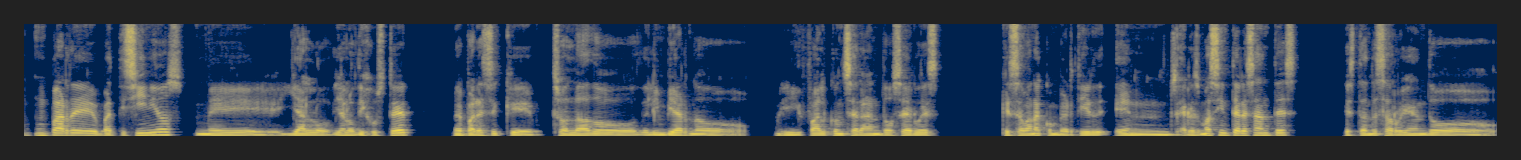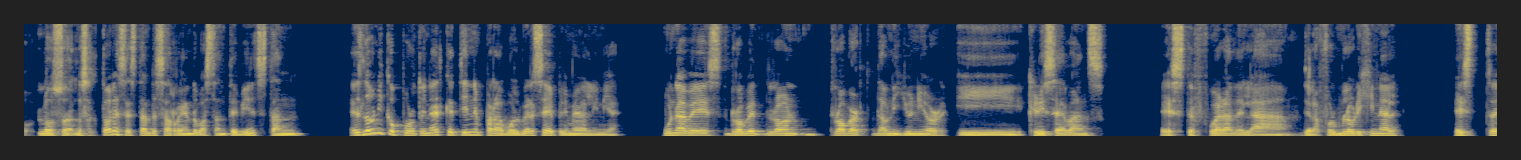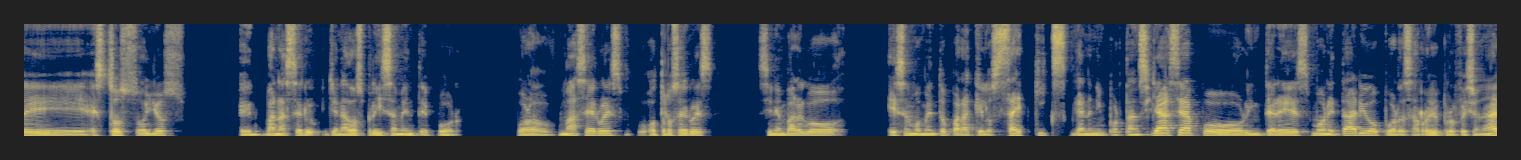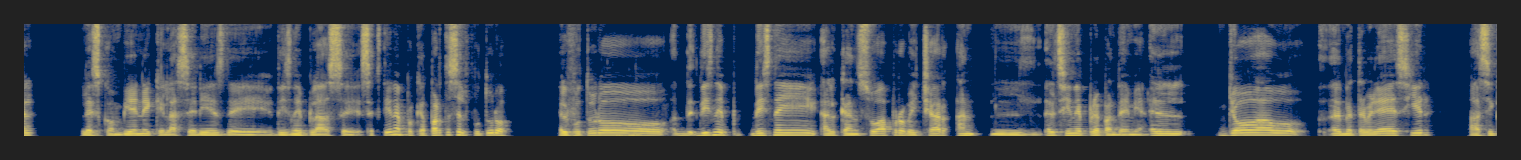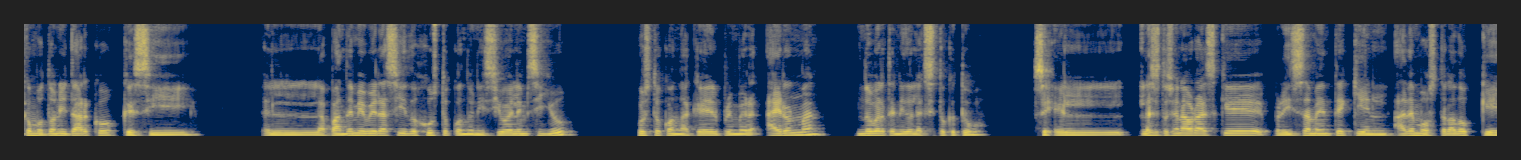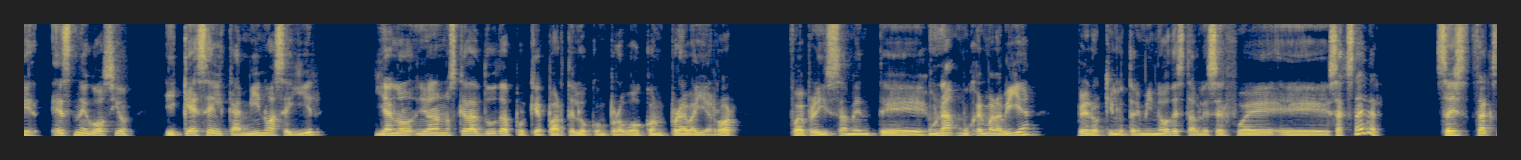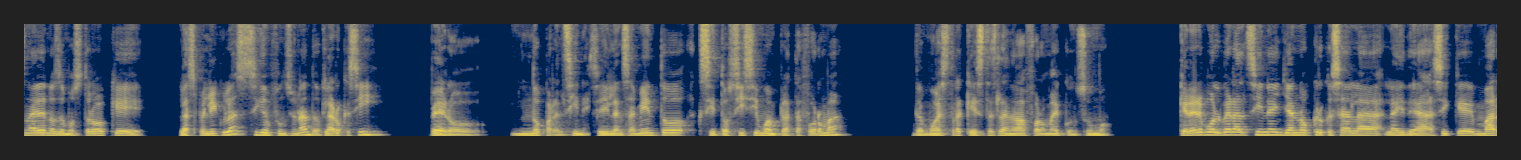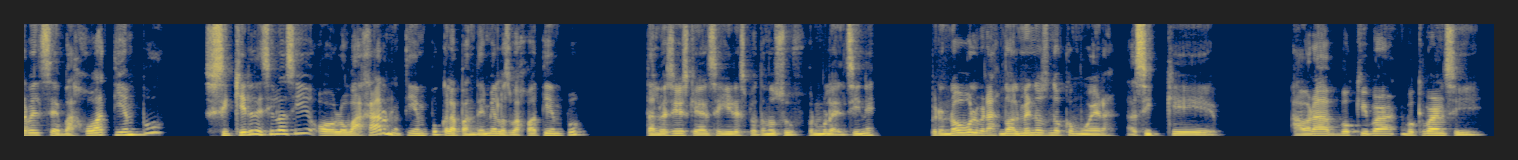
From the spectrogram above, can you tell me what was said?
un, par de vaticinios. Me, ya, lo, ya lo dijo usted. Me parece que Soldado del Invierno y Falcon serán dos héroes que se van a convertir en héroes más interesantes. Están desarrollando, los, actores se están desarrollando bastante bien. Están, es la única oportunidad que tienen para volverse de primera línea. Una vez Robert, Robert Downey Jr. y Chris Evans este, fuera de la, de la fórmula original, este, estos hoyos eh, van a ser llenados precisamente por, por más héroes, otros héroes. Sin embargo, es el momento para que los sidekicks ganen importancia, ya sea por interés monetario o por desarrollo profesional. Les conviene que las series de Disney Plus se extiendan porque aparte es el futuro. El futuro, Disney, Disney alcanzó a aprovechar el, cine prepandemia. El, yo eh, me atrevería a decir, así como Donnie Darko, que si la pandemia hubiera sido justo cuando inició el MCU, justo cuando aquel primer Iron Man, no hubiera tenido el éxito que tuvo. Sí. El, la situación ahora es que precisamente quien ha demostrado que es negocio y que es el camino a seguir ya no, ya no nos queda duda porque aparte lo comprobó con prueba y error. Fue precisamente una mujer maravilla, pero quien lo terminó de establecer fue eh, Zack Snyder. Zack Snyder nos demostró que las películas siguen funcionando. Claro que sí, pero no para el cine. Sí, lanzamiento exitosísimo en plataforma demuestra que esta es la nueva forma de consumo. querer volver al cine ya no creo que sea la, la idea. Así que Marvel se bajó a tiempo, si quiere decirlo así, o lo bajaron a tiempo, que la pandemia los bajó a tiempo. Tal vez ellos querían seguir explotando su fórmula del cine, pero no volverá. No, al menos no como era. Así que ahora Bucky, Barnes y,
